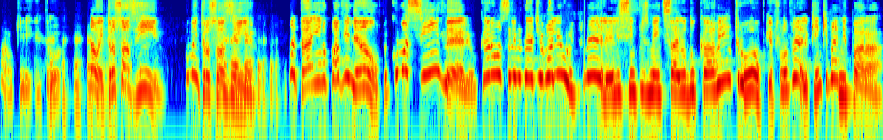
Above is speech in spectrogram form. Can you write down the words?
Ah, ok, entrou. Não, entrou sozinho. Como entrou sozinho? tá indo no pavilhão. Como assim, velho? O cara é uma celebridade de Hollywood. Velho, ele simplesmente saiu do carro e entrou. Porque falou, velho, quem que vai me parar?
